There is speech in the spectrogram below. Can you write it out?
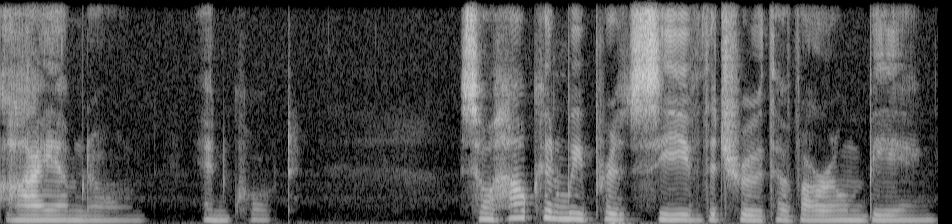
I am known. So, how can we perceive the truth of our own being?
